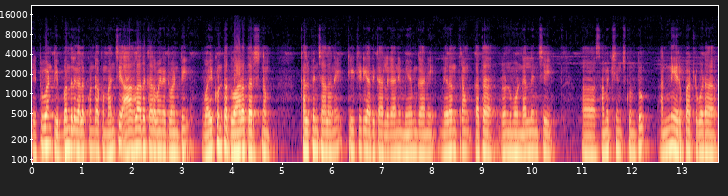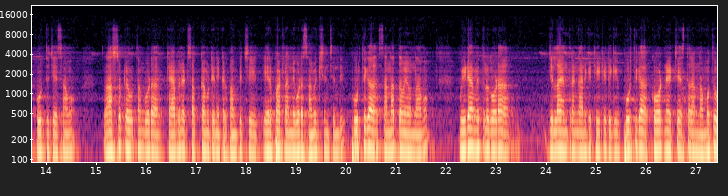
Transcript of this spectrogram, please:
ఎటువంటి ఇబ్బందులు కలగకుండా ఒక మంచి ఆహ్లాదకరమైనటువంటి వైకుంఠ ద్వార దర్శనం కల్పించాలని టీటీడీ అధికారులు కానీ మేము కానీ నిరంతరం గత రెండు మూడు నెలల నుంచి సమీక్షించుకుంటూ అన్ని ఏర్పాట్లు కూడా పూర్తి చేశాము. రాష్ట్ర ప్రభుత్వం కూడా కేబినెట్ సబ్ కమిటీని ఇక్కడ పంపించి ఏర్పాట్లన్నీ కూడా సమీక్షించింది. పూర్తిగా సన్నద్ధమై ఉన్నాము. మీడియా మిత్రులు కూడా జిల్లా యంత్రాంగానికి టీటీడీకి పూర్తిగా కోఆర్డినేట్ చేస్తారని నమ్ముతూ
